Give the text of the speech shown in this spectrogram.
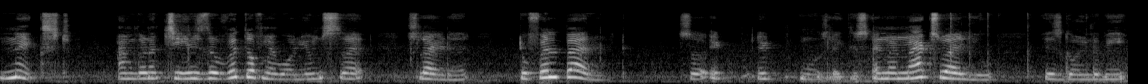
Next, I'm gonna change the width of my volume sli slider to fill parent so it it moves like this. And my max value is going to be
